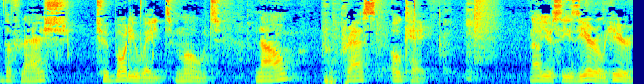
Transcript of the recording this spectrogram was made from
the flash to body weight mode. Now press OK. Now you see 0 here.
